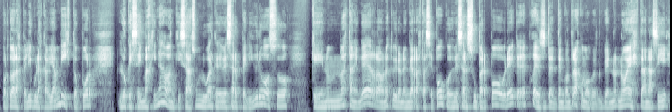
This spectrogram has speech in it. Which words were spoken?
por todas las películas que habían visto, por lo que se imaginaban quizás, un lugar que debe ser peligroso, que no, están en guerra o no estuvieron en guerra hasta hace poco, debe ser súper pobre, que después te, encontrás como que, no, es tan así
